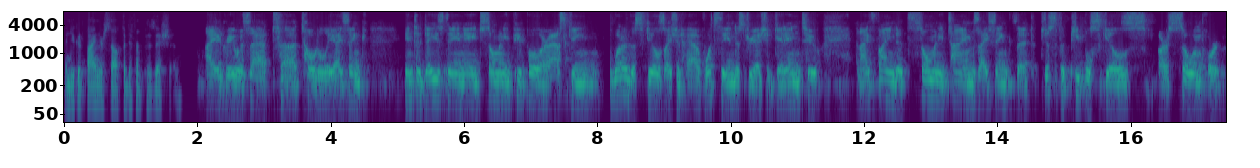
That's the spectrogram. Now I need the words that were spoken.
and you can find yourself a different position. I agree with that uh, totally. I think in today's day and age, so many people are asking, what are the skills I should have? What's the industry I should get into? And I find it so many times, I think that just the people skills are so important.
